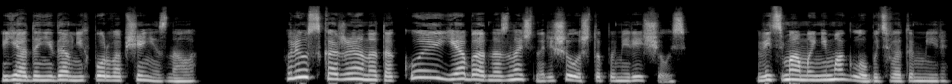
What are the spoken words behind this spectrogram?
я до недавних пор вообще не знала. Плюс, скажи она такое, я бы однозначно решила, что померещилась. Ведь мамы не могло быть в этом мире.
